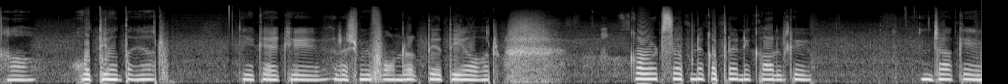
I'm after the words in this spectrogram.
हाँ होती हूँ तैयार। ये कह के रश्मि फ़ोन रख देती है और कवर्ट से अपने कपड़े निकाल के जाके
